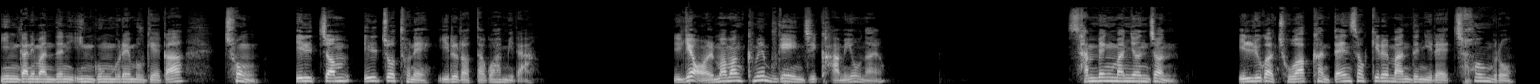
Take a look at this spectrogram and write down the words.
인간이 만든 인공물의 무게가 총 1.1조 톤에 이르렀다고 합니다. 이게 얼마만큼의 무게인지 감이 오나요? 300만 년 전 인류가 조악한 뗀석기를 만든 이래 처음으로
